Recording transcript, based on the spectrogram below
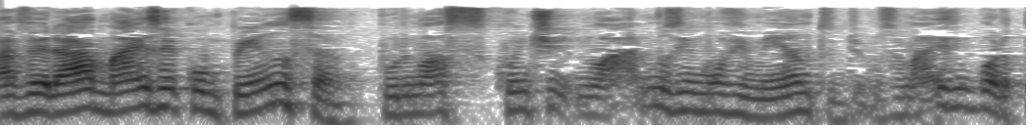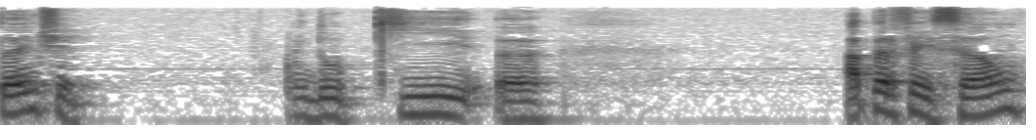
haverá mais recompensa por nós continuarmos em movimento. Mais importante do que uh, a perfeição,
